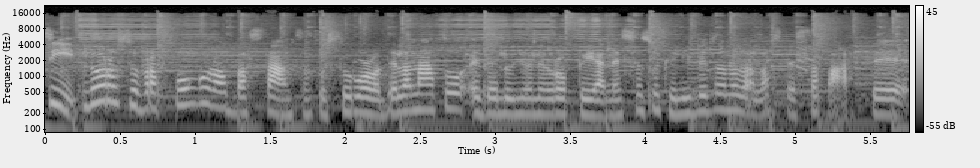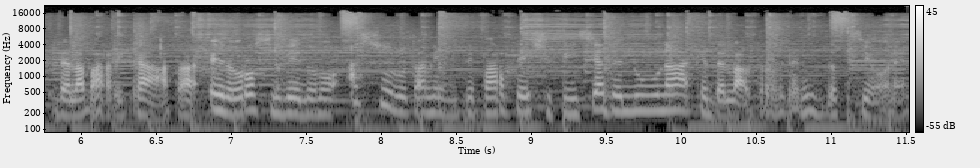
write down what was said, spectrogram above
sì, loro sovrappongono abbastanza questo ruolo della Nato e dell'Unione Europea, nel senso che li vedono dalla stessa parte della barricata e loro si vedono assolutamente partecipi sia dell'una che dell'altra organizzazione.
